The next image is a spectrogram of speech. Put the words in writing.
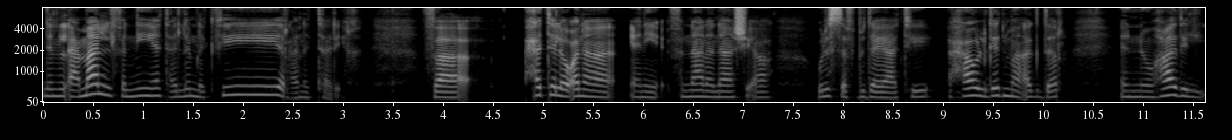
لأن الأعمال الفنية تعلمنا كثير عن التاريخ. فحتى لو أنا يعني فنانة ناشئة ولسه في بداياتي أحاول قد ما أقدر إنه هذه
